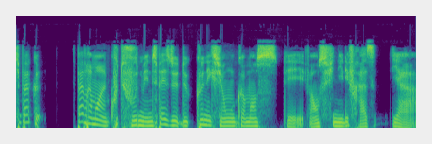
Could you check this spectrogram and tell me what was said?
c'est pas que c'est pas vraiment un coup de foudre, mais une espèce de, de connexion. On commence, des, enfin, on se finit les phrases. Il y a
